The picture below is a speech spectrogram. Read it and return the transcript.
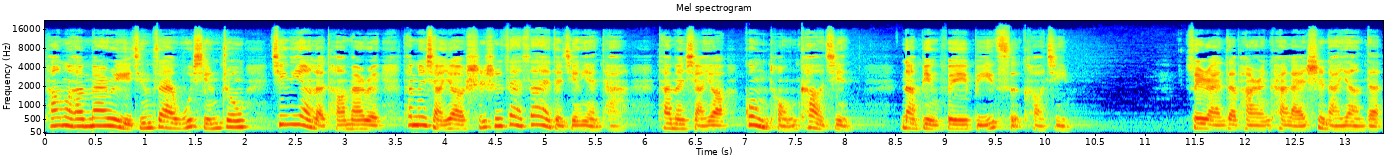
汤姆和 Mary 已经在无形中惊艳了汤 Mary，他们想要实实在在地惊艳他，他们想要共同靠近，那并非彼此靠近。虽然在旁人看来是那样的，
